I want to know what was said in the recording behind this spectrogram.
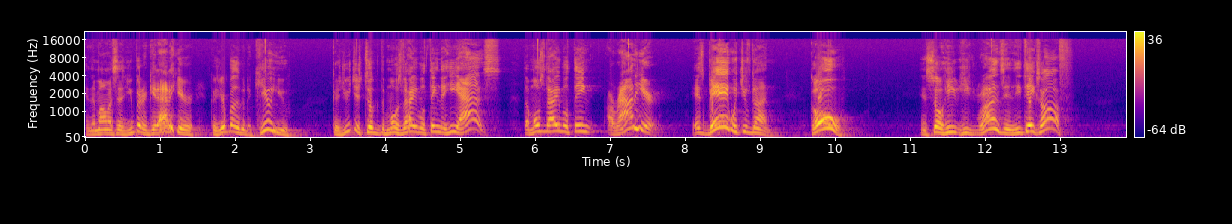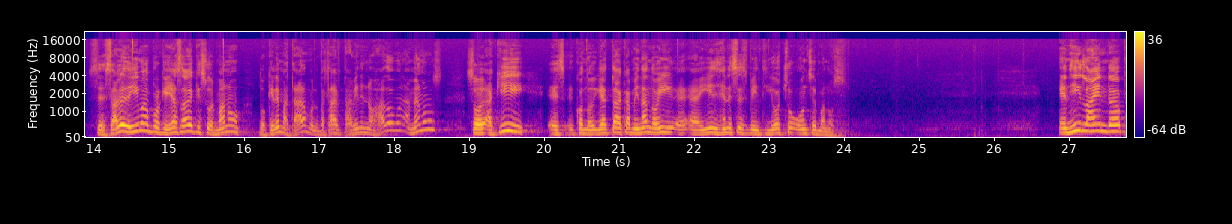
And the mama says, You better get out of here because your brother's going to kill you because you just took the most valuable thing that he has, the most valuable thing around here. It's big what you've done. Go. And so he, he runs and he takes off. Se sale de Ima porque ya sabe que su hermano lo quiere matar, está, está bien enojado, hermanos. So aquí es cuando ya está caminando ahí, eh, ahí en Génesis 28, 11, hermanos. And he lined up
